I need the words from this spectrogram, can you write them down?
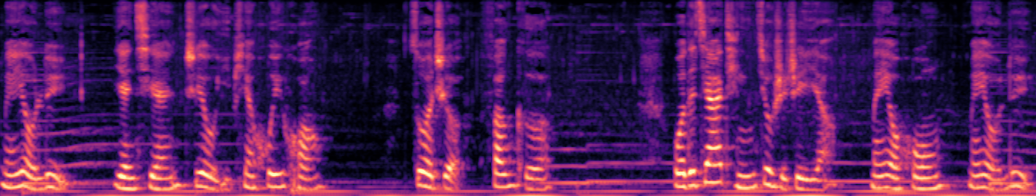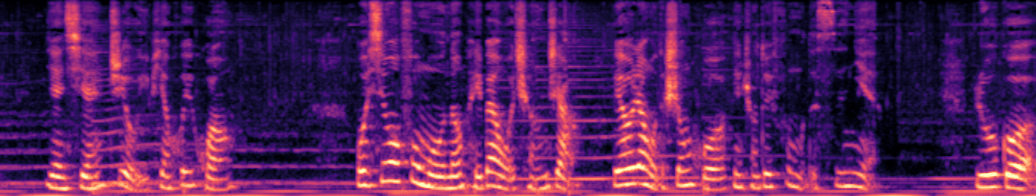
没有绿，眼前只有一片辉煌。作者方格。我的家庭就是这样，没有红，没有绿，眼前只有一片辉煌。我希望父母能陪伴我成长，不要让我的生活变成对父母的思念。如果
